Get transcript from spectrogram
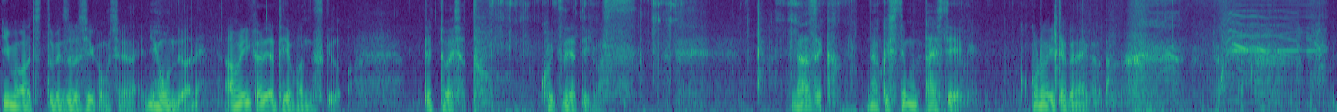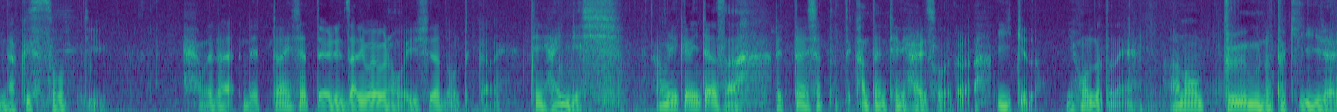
今はちょっと珍しいかもしれない。日本ではね。アメリカでは定番ですけどレッドアイシャットこいつでやっていきます。なぜか。なくしても大して心が痛くないから。なくしそうっていう。レッドアイシャットよりザリバイブの方が優秀だと思ってるからね。手に入んねえし。アメリカにいたらさレッドアイシャットって簡単に手に入りそうだからいいけど。日本だとねあのブームの時以来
